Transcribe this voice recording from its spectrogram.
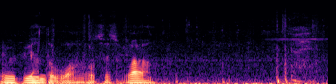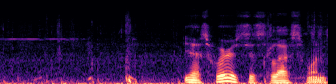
it would be on the walls as well? Yes, where is this last one?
